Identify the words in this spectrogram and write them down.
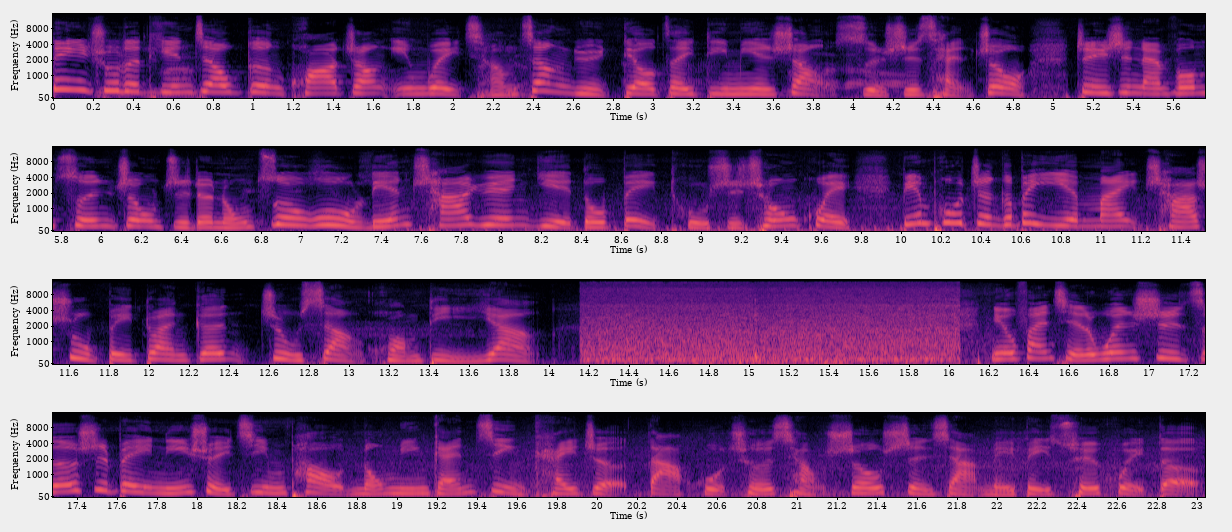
另一处的甜椒更夸张，因为强降雨掉在地面上，损失惨重。这里是南丰村种植的农作物，连茶园也都被土石冲毁，边坡整个被掩埋，茶树被断根，就像荒地一样。牛番茄的温室则是被泥水浸泡，农民赶紧开着大货车抢收剩下没被摧毁的。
